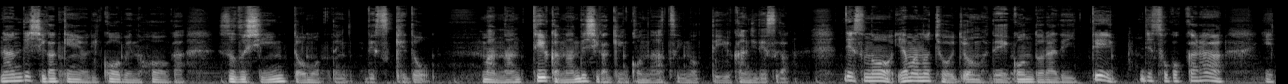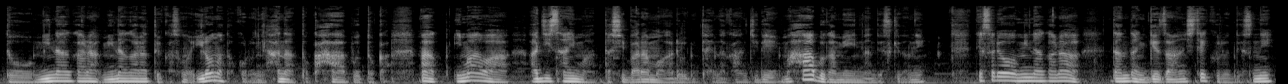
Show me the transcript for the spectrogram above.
なんで滋賀県より神戸の方が涼しいんと思ってんですけど、まあなんていうかなんで滋賀県こんな暑いのっていう感じですが。で、その山の頂上までゴンドラで行って、で、そこから、えっと、見ながら、見ながらというか、そのいろんなところに花とかハーブとか、まあ、今はアジサイもあったし、バラもあるみたいな感じで、まあ、ハーブがメインなんですけどね。で、それを見ながら、だんだん下山してくるんですね。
